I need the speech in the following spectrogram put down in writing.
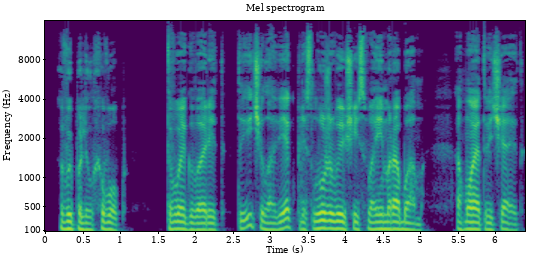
— выпалил Хвоп. «Твой говорит, ты человек, прислуживающий своим рабам», а мой отвечает,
